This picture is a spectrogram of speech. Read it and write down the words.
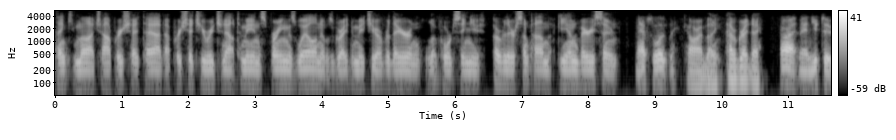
Thank you much. I appreciate that. I appreciate you reaching out to me in the spring as well, and it was great to meet you over there and look forward to seeing you over there sometime again very soon. Absolutely. All right, buddy. Have a great day. All right, man. You too.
